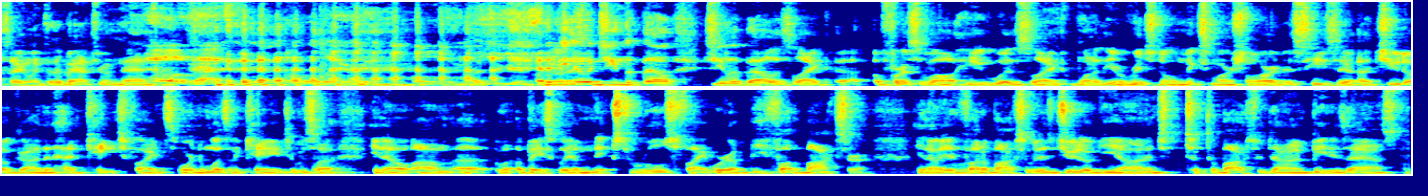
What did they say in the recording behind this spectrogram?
So he went to the bathroom then. Oh, that's hilarious. Holy And if you know Gene LeBell, Gene LeBell is like, uh, first of all, he was like one of the original mixed martial artists. He's a, a judo guy that had cage fights, or it wasn't a cage, it was a, you know, um, um, uh, basically a mixed rules fight where he fought a boxer. You know, he fought a boxer with his judo gi on and just took the boxer down and beat his ass.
